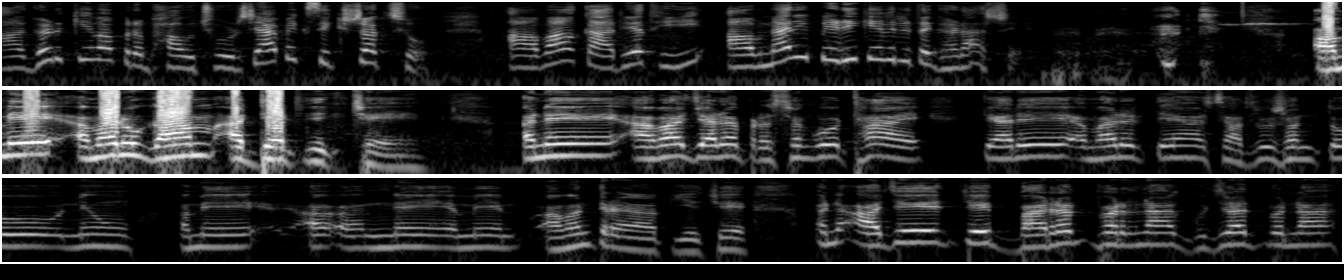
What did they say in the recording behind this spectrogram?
આગળ કેવા પ્રભાવ છોડશે? આપ એક શિક્ષક છો. આવા કાર્યથી આવનારી પેઢી કેવી રીતે ઘડાશે? અમે, અમારું ગામ આધ્યાત્મિક છે. અને આવા જ્યારે પ્રસંગો થાય, ત્યારે અમારે ત્યાં સાધુ સંતોનું અમે અમને અમે આમંત્રણ આપીએ છીએ. અને આજે જે ભારતભરના, ગુજરાતભરના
